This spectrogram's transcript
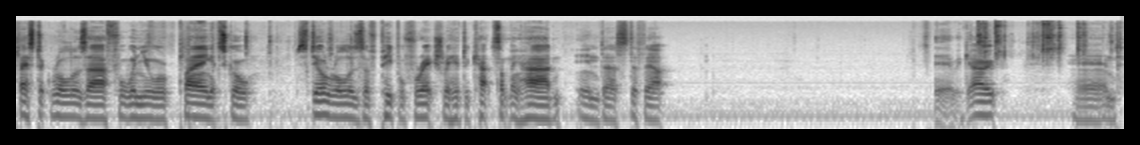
plastic rulers are for when you were playing at school. Steel rulers if people for actually have to cut something hard and uh, stiff out. There we go. And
